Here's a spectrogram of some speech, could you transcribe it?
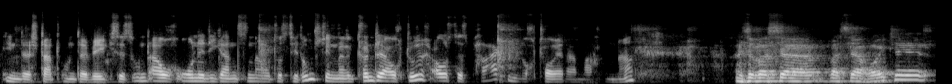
in der Stadt unterwegs ist und auch ohne die ganzen Autos, die rumstehen. Man könnte auch durchaus das Parken noch teurer machen. Ne? Also was ja, was ja heute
